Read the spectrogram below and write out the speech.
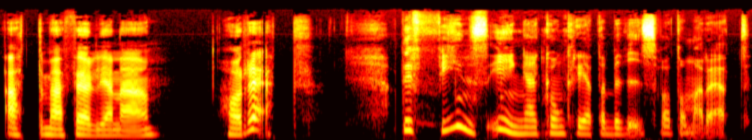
att de här följarna har rätt? Det finns inga konkreta bevis för att de har rätt.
